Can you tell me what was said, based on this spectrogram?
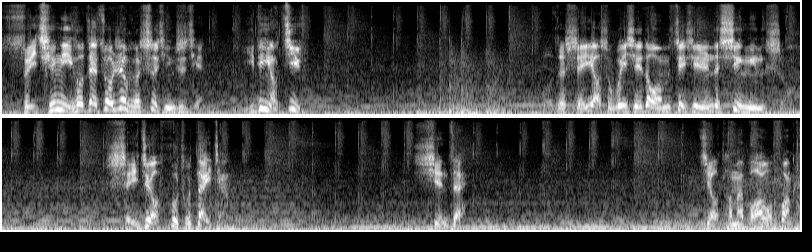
所以，请你以后在做任何事情之前，一定要记住，这谁要是威胁到我们这些人的性命的时候，谁就要付出代价。现在，叫他们把我放开。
